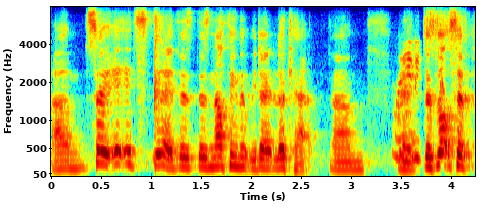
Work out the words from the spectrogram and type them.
Um, so it's you know there's there's nothing that we don't look at. Um, you know, there's lots of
